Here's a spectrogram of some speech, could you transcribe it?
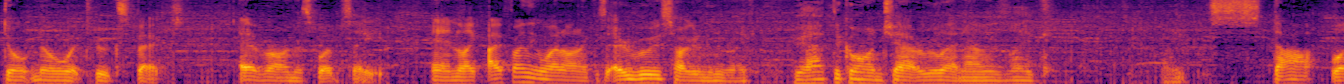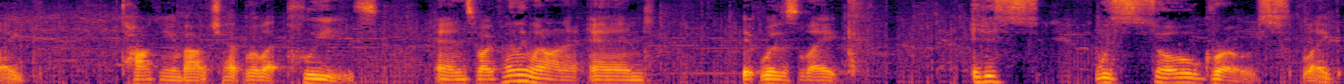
don't know what to expect ever on this website. And like I finally went on it because everybody was talking to me like, you have to go on chat roulette, and I was like, like stop like talking about chat roulette, please. And so I finally went on it, and it was like, it is was so gross. Like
